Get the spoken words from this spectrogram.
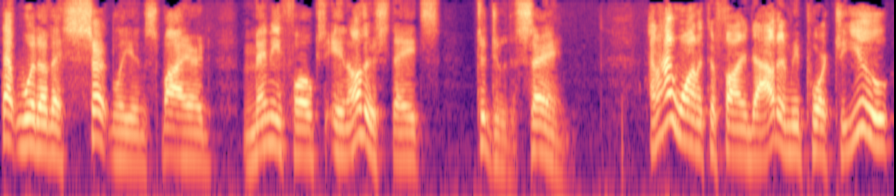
that would have certainly inspired many folks in other states to do the same. And I wanted to find out and report to you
